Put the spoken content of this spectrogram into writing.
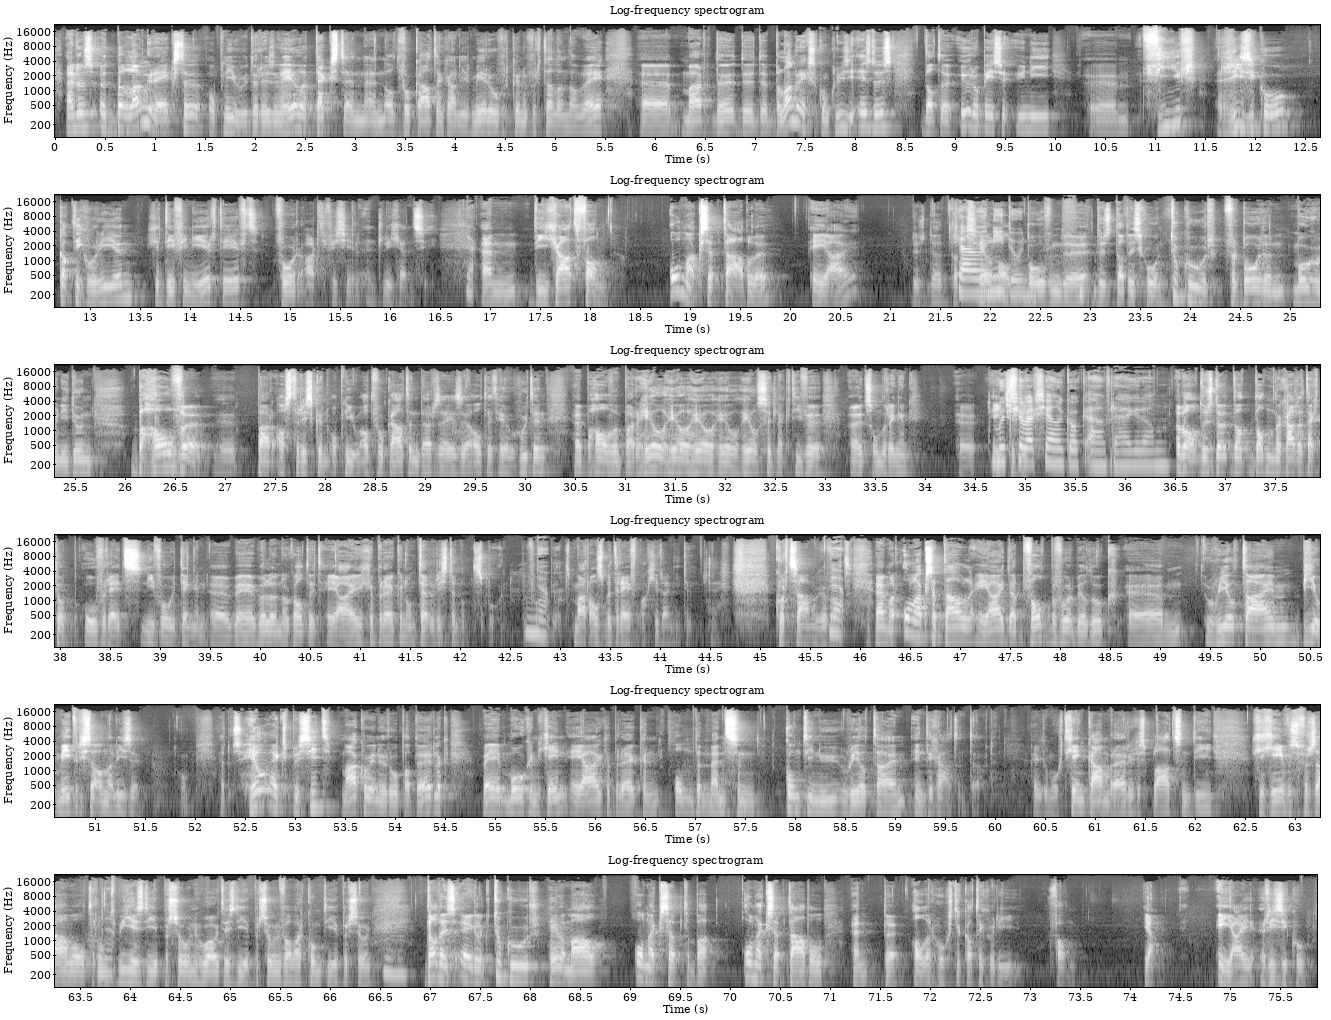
En dus het belangrijkste, opnieuw, er is een hele tekst en, en advocaten gaan hier meer over kunnen vertellen dan wij, uh, maar de, de, de belangrijkste conclusie is dus dat de Europese Unie um, vier risico categorieën gedefinieerd heeft voor artificiële intelligentie. Ja. En die gaat van onacceptabele AI, dus dat, dat is helemaal boven de. Dus dat is gewoon toekoer verboden, mogen we niet doen. Behalve een uh, paar asterisken, opnieuw advocaten, daar zijn ze altijd heel goed in. Behalve een paar heel, heel, heel, heel, heel selectieve uitzonderingen. Uh, Moet je waarschijnlijk ook aanvragen dan? Uh, wel, dus dat, dat, dan gaat het echt op overheidsniveau dingen. Uh, wij willen nog altijd AI gebruiken om terroristen op te sporen, bijvoorbeeld. Ja. Maar als bedrijf mag je dat niet doen. Kort samengevat. Ja. maar onacceptabele AI, dat valt bijvoorbeeld ook um, real-time biometrische analyse. Dus heel expliciet maken we in Europa duidelijk: wij mogen geen AI gebruiken om de mensen continu real-time in de gaten te houden. Je mocht geen camera ergens plaatsen die gegevens verzamelt rond wie is die persoon, hoe oud is die persoon, van waar komt die persoon. Mhm. Dat is eigenlijk toekoer helemaal onacceptabel en de allerhoogste categorie van ja, AI-risico.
